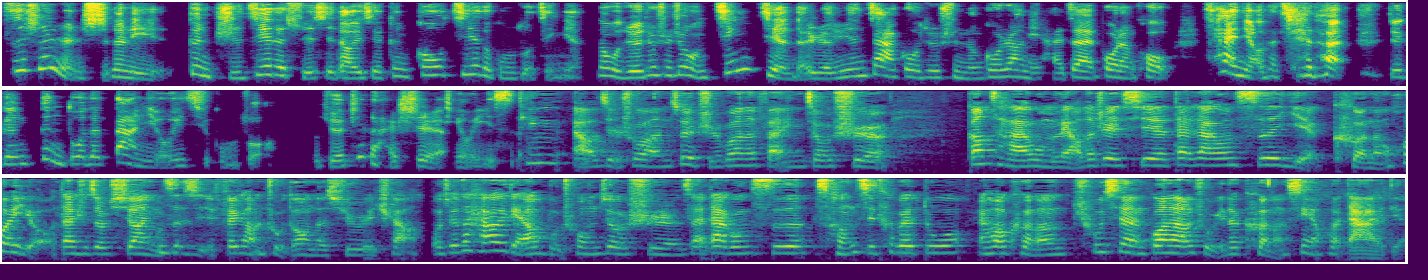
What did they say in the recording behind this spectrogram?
资深人士那里更直接的学习到一些更高阶的工作经验。那我觉得，就是这种精简的人员架构，就是能够让你还在 “quote unquote” 菜鸟的阶段，就跟更多的大牛一起工作。我觉得这个还是挺有意思。听 L 姐说完，最直观的反应就是，刚才我们聊的这些，大家公司也可能会有，但是就需要你自己非常主动的去 reach out。我觉得还有一点要补充，就是在大公司层级特别多，然后可能出现官僚主义的可能性也会大一点。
